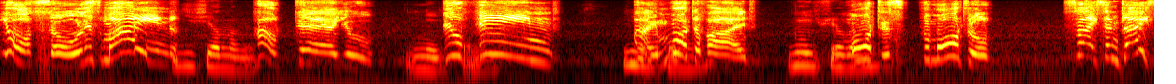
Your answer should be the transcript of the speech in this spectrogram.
Your soul is mine. Hiçbir şey anlamıyorum. How dare you? Yine hiçbir You şey anlamıyorum. fiend! Yine I'm anlamıyorum. mortified. Yine hiçbir şey anlamıyorum. Mortis the mortal. Slice and dice.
